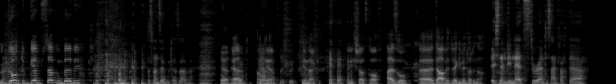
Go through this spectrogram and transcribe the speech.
We're going to Game 7, baby! das war ein sehr guter Sasa. Ja, ja? okay. Ja, Vielen Dank. Bin ich stolz drauf. Also, äh, David, wer gewinnt heute Nacht? Ich nehme die Nets. Durant ist einfach der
